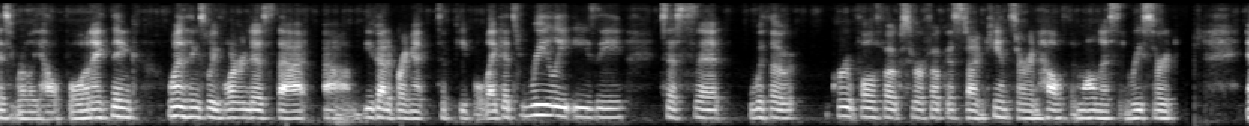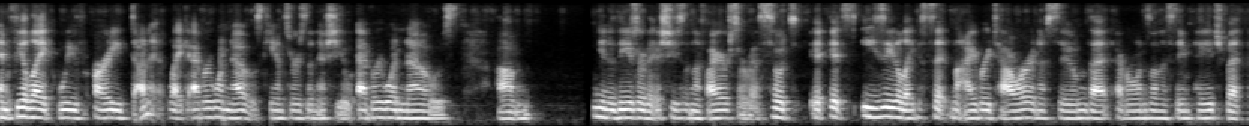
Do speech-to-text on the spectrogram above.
is really helpful. And I think one of the things we've learned is that um, you got to bring it to people. Like it's really easy to sit with a group full of folks who are focused on cancer and health and wellness and research and feel like we've already done it. Like everyone knows cancer is an issue. Everyone knows um, you know these are the issues in the fire service. So it's it, it's easy to like sit in the ivory tower and assume that everyone's on the same page but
